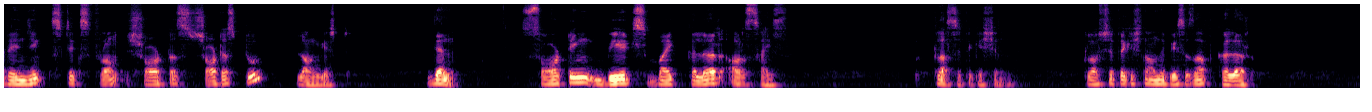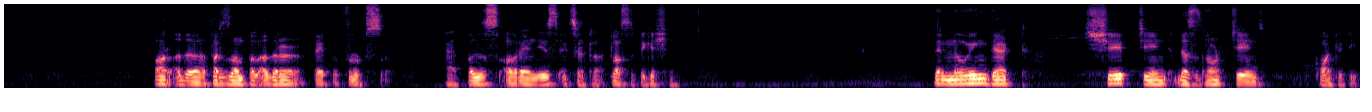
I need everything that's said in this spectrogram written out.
arranging sticks from shortest shortest to longest. Then sorting beads by color or size. Classification. Classification on the basis of color. Or other for example other type of fruits apples oranges etc classification. Then knowing that shape change does not change quantity.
